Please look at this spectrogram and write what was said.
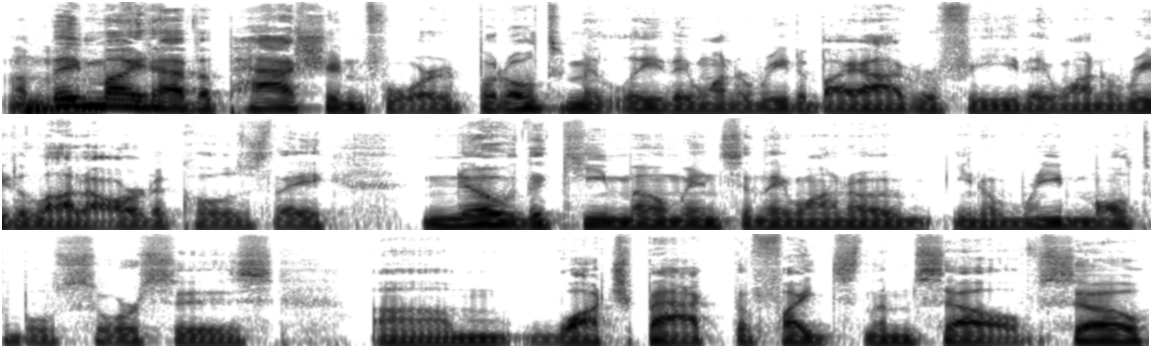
Um, mm-hmm. They might have a passion for it, but ultimately they want to read a biography. They want to read a lot of articles. They know the key moments and they want to, you know, read multiple sources um, watch back the fights themselves. So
